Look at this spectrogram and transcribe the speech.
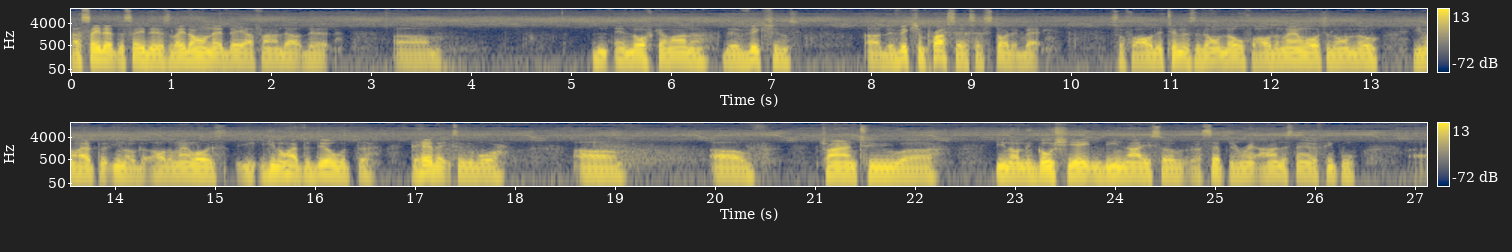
I say that to say this. Later on that day, I found out that um, in North Carolina, the evictions, uh, the eviction process has started back. So for all the tenants that don't know, for all the landlords that don't know, you don't have to, you know, the, all the landlords, you, you, don't have to deal with the, the headaches anymore um, of trying to, uh, you know, negotiate and be nice of accepting rent. I understand if people uh,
